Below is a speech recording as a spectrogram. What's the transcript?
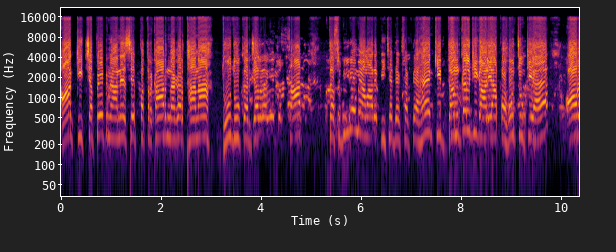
आग की चपेट में आने से पत्रकार नगर थाना धू धू कर जल रही है, जो सात तस्वीरों में हमारे पीछे देख सकते हैं कि दमकल की गाड़ियाँ पहुँच चुकी है और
